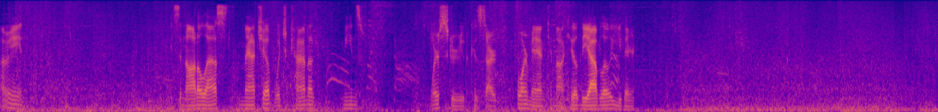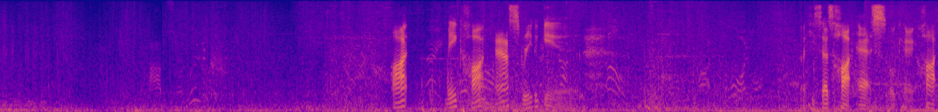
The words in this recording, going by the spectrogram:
I mean, it's an auto loss matchup, which kind of means we're screwed because our four man cannot kill Diablo either. Hot. Make hot ass great again. Uh, he says hot S. Okay, hot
